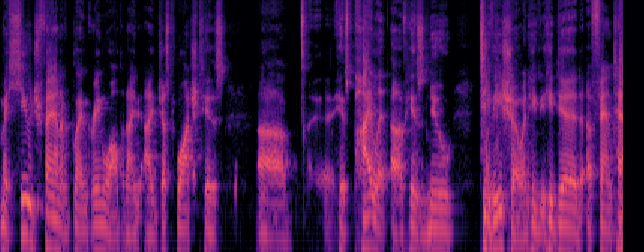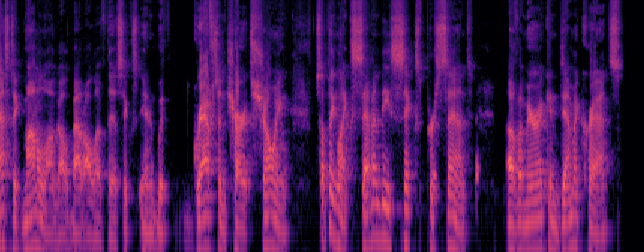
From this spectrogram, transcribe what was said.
I'm a huge fan of Glenn Greenwald, and I, I just watched his uh, his pilot of his new TV show, and he he did a fantastic monologue about all of this, and with graphs and charts showing something like 76 percent of American Democrats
